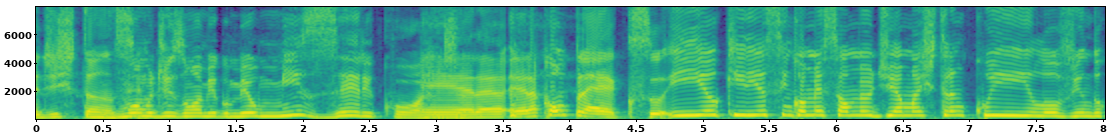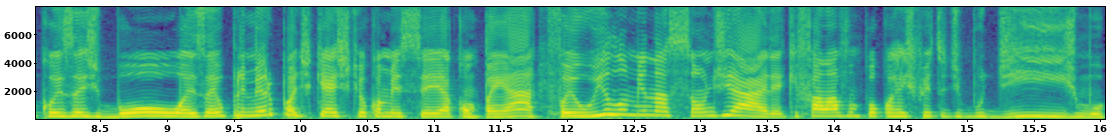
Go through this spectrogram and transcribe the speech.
da distância. Como diz um amigo meu, misericórdia. Era, era complexo. E eu queria, assim, começar o meu dia mais tranquilo, ouvindo coisas boas. Aí o primeiro podcast que eu comecei a acompanhar foi o Iluminação Diária, que falava um pouco a respeito de budismo,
